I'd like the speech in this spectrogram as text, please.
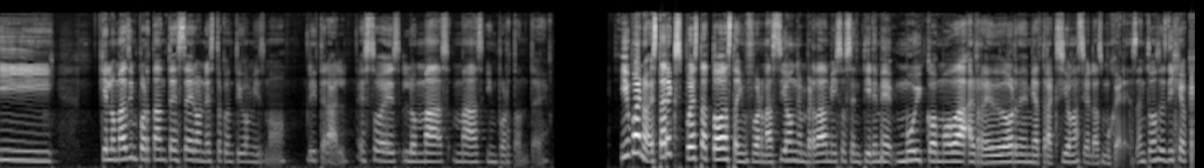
y que lo más importante es ser honesto contigo mismo, literal. Eso es lo más, más importante. Y bueno, estar expuesta a toda esta información en verdad me hizo sentirme muy cómoda alrededor de mi atracción hacia las mujeres. Entonces dije, ok,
